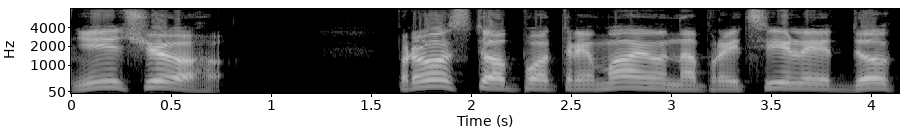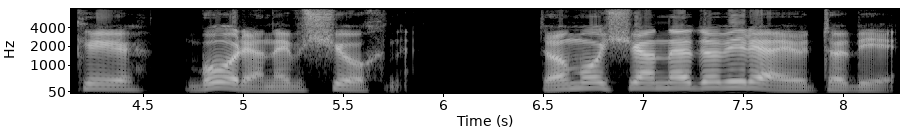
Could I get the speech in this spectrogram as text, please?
Нічого. Просто потримаю на прицілі, доки буря не вщухне, тому що не довіряю тобі.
